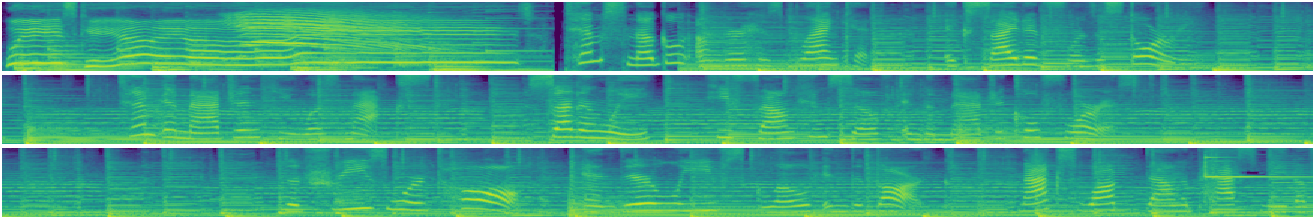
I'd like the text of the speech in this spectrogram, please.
Whiskey, Tim snuggled under his blanket, excited for the story. Tim imagined he was Max. Suddenly, he found himself in the magical forest. The trees were tall, and their leaves glowed in the dark. Max walked down a path made of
